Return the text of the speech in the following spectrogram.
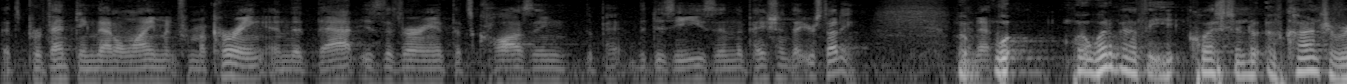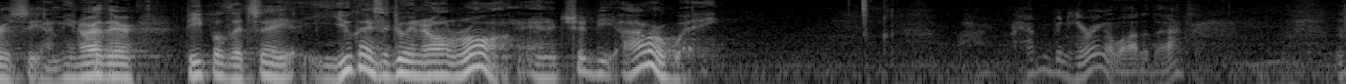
that's preventing that alignment from occurring, and that that is the variant that's causing the, the disease in the patient that you're studying. What, what about the question of controversy? I mean, are there people that say, you guys are doing it all wrong, and it should be our way? I haven't been hearing a lot of that.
